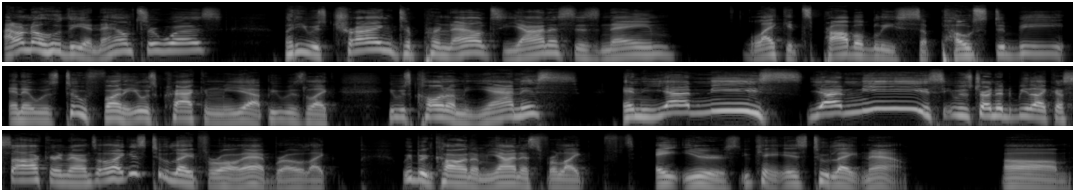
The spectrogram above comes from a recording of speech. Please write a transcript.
I don't know who the announcer was, but he was trying to pronounce Giannis's name like it's probably supposed to be. And it was too funny. It was cracking me up. He was like, he was calling him Yanis and Yanis, Yanis. He was trying to be like a soccer announcer. Like, it's too late for all that, bro. Like, we've been calling him Giannis for like eight years. You can't, it's too late now. Um,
